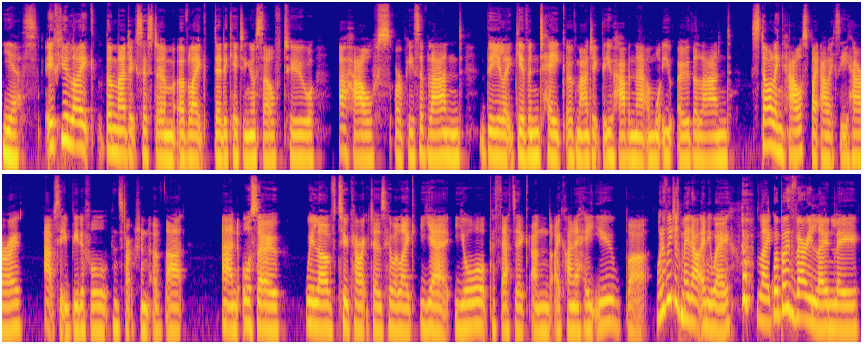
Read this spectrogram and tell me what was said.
Yes. If you like the magic system of like dedicating yourself to a house or a piece of land, the like give and take of magic that you have in there and what you owe the land, Starling House by Alix E. Harrow. Absolutely beautiful construction of that. And also, we love two characters who are like, yeah, you're pathetic and I kind of hate you, but what if we just made out anyway? like, we're both very lonely.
